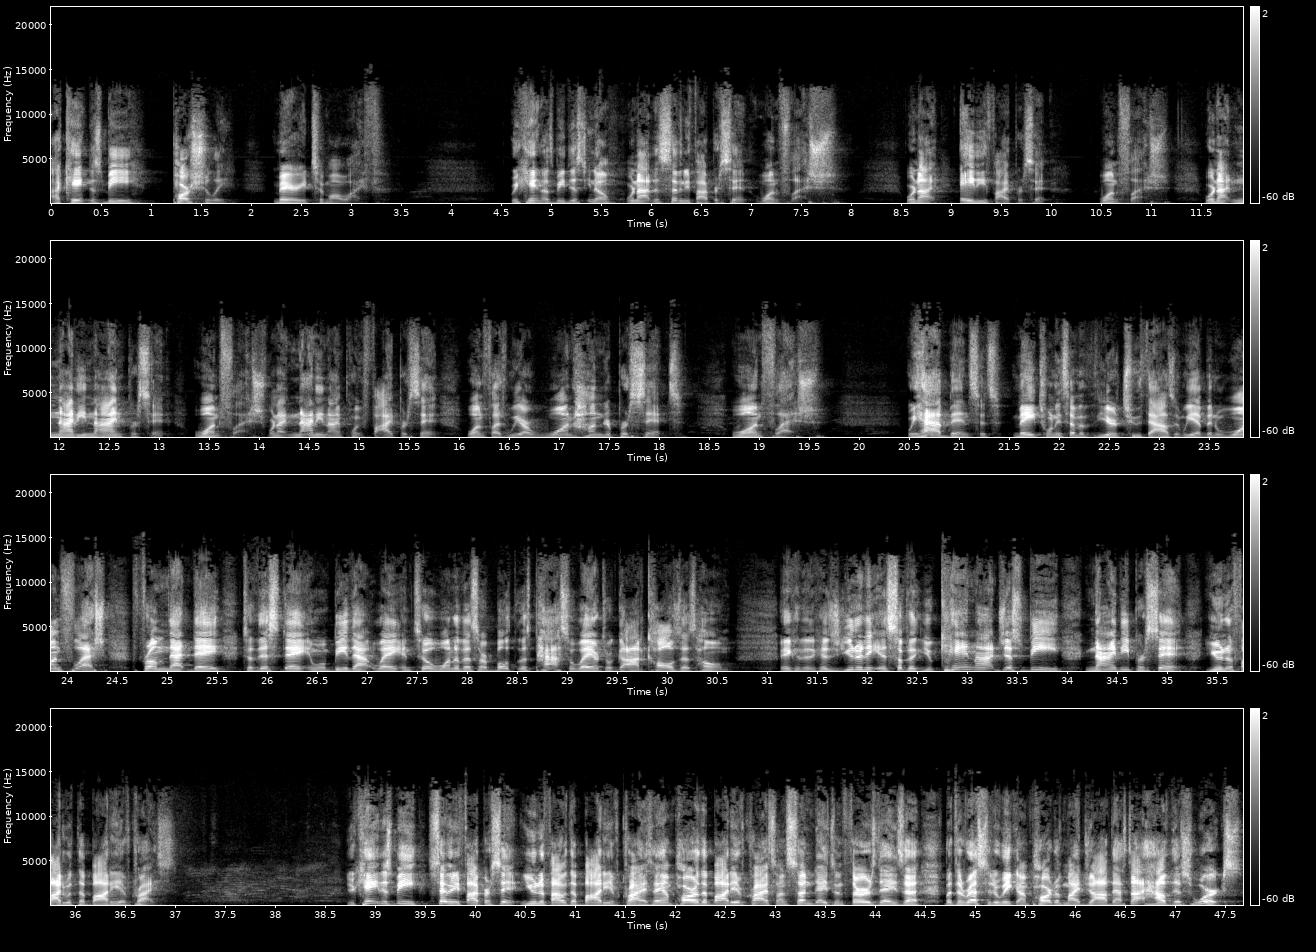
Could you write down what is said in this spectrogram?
I can't just be partially married to my wife. We can't just be just, you know, we're not just 75% one flesh. We're not 85% one flesh. We're not 99% one flesh. We're not 99.5% one flesh. We are 100% one flesh. We have been since May 27th, year 2000. We have been one flesh from that day to this day, and will be that way until one of us or both of us pass away, or until God calls us home. Because unity is something you cannot just be 90% unified with the body of Christ. You can't just be 75% unified with the body of Christ. Hey, I'm part of the body of Christ on Sundays and Thursdays, uh, but the rest of the week I'm part of my job. That's not how this works.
